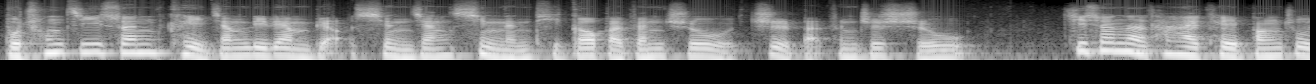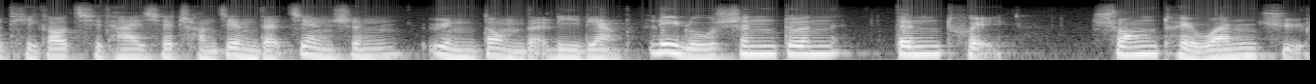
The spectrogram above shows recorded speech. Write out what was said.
补充肌酸可以将力量表现将性能提高百分之五至百分之十五。肌酸呢，它还可以帮助提高其他一些常见的健身运动的力量，例如深蹲、蹬腿、双腿弯举、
